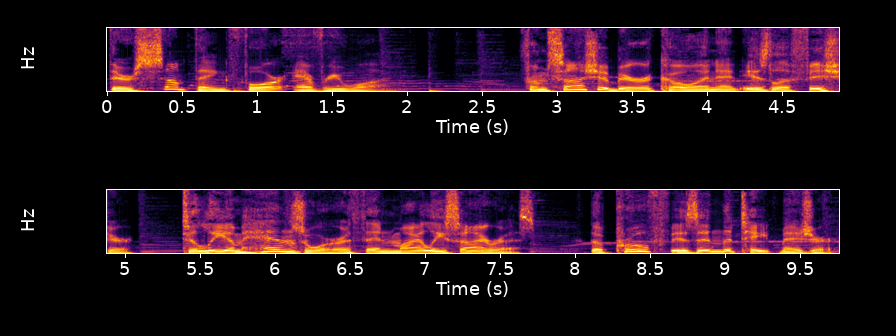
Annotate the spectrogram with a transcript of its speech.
there's something for everyone. From Sacha Baron Cohen and Isla Fisher to Liam Hemsworth and Miley Cyrus, the proof is in the tape measure.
